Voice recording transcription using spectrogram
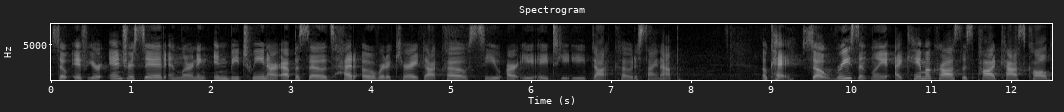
So if you're interested in learning in between our episodes, head over to curate.co, C U R E A T E.co to sign up. Okay, so recently I came across this podcast called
